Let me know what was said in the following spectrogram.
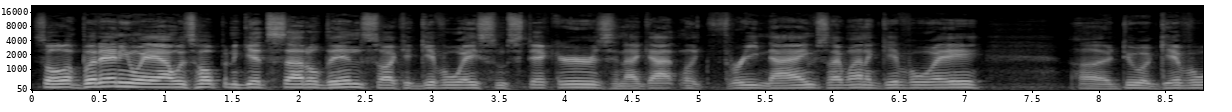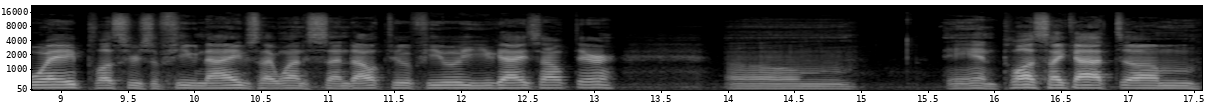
so, but anyway, I was hoping to get settled in so I could give away some stickers. And I got like three knives I want to give away uh, do a giveaway. Plus, there's a few knives I want to send out to a few of you guys out there. Um, and plus, I got um,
